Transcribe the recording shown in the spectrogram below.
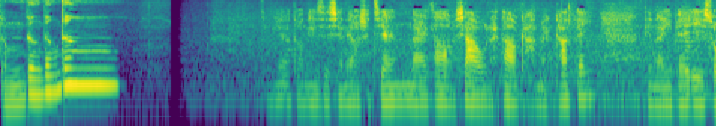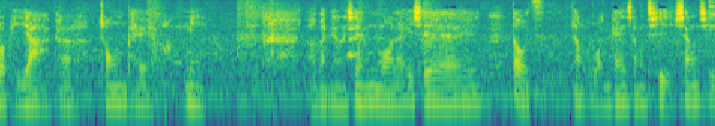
噔噔噔噔！今天的多内斯闲聊时间来到下午，来到卡门咖啡，点了一杯伊索比亚的中配黄蜜。老板娘先抹了一些豆子，让我闻干香气，香气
